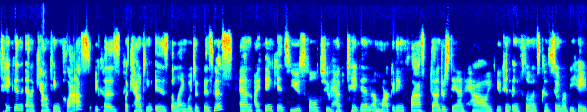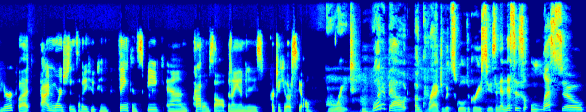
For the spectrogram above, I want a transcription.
taken an accounting class because accounting is the language of business. And i think it's useful to have taken a marketing class to understand how you can influence consumer behavior. But I'm more interested in somebody who can think and speak and problem solve than I am in any particular skill. Great. What about a graduate school degree, Susan? And this is less so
